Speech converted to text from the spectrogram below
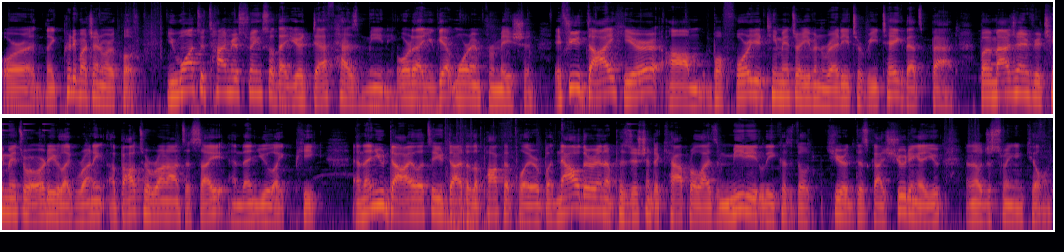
or like pretty much anywhere close. You want to time your swing so that your death has meaning or that you get more information. If you die here um, before your teammates are even ready to retake, that's bad. But imagine if your teammates are already like running, about to run onto site and then you like peek and then you die. Let's say you die to the pocket player, but now they're in a position to capitalize immediately because they'll hear this guy shooting at you and they'll just swing and kill him.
